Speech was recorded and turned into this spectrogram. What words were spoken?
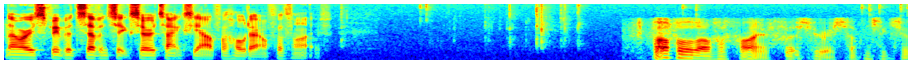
No worries, Speedbird 760 taxi Alpha, hold Alpha 5. Alpha Alpha 5, that's 760.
